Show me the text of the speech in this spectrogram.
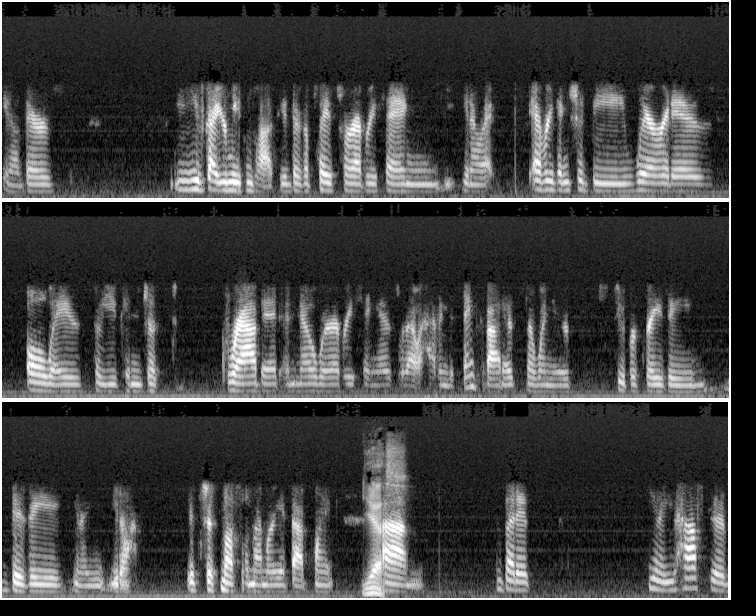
you know there's you've got your mise en place. There's a place for everything. You know, everything should be where it is always, so you can just grab it and know where everything is without having to think about it. So when you're super crazy busy, you know, you, you don't. It's just muscle memory at that point. Yes. Um, but it's you know you have to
